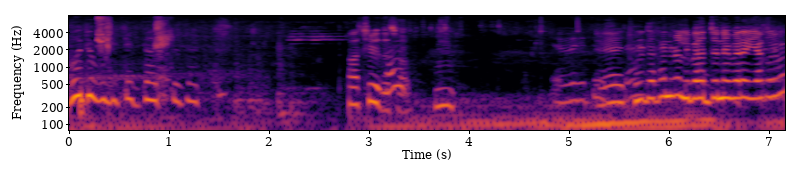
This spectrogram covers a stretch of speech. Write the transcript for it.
বুঝে বুঝিতে ধরতে তারা ছিঁড়ে দে সব এবারে কিছু এ ছুরি দেখানি লিবার জন্য এবারে ইয়া করবে।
